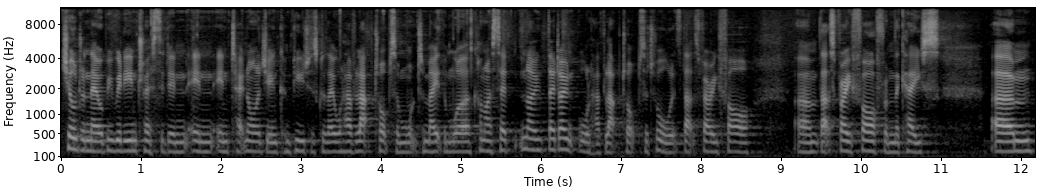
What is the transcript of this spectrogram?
children there will be really interested in, in, in technology and computers because they all have laptops and want to make them work. And I said, no, they don't all have laptops at all. It's, that's very far. Um, that's very far from the case. Um,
